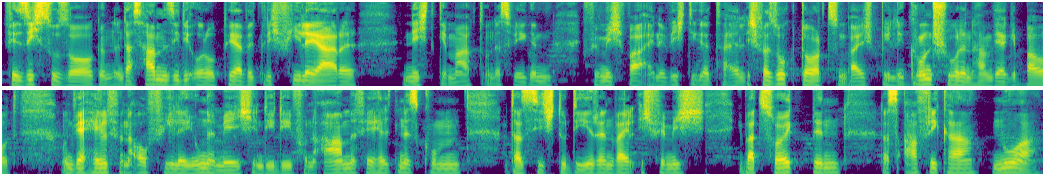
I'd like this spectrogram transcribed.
für sich zu sorgen. Und das haben sie die Europäer wirklich viele Jahre nicht gemacht. Und deswegen für mich war ein wichtiger Teil. Ich versuche dort zum Beispiel, die Grundschulen haben wir gebaut und wir helfen auch viele junge Mädchen, die, die von armen Verhältnissen kommen, dass sie studieren, weil ich für mich überzeugt bin, dass Afrika nur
